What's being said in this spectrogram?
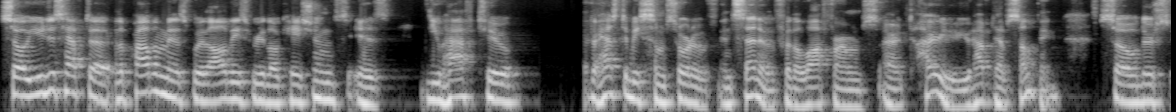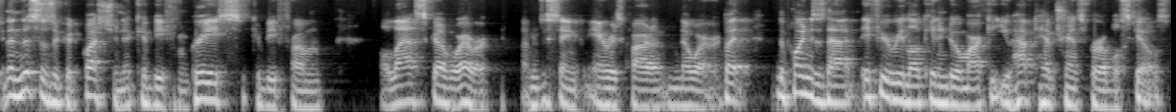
So you just have to. The problem is with all these relocations is you have to there has to be some sort of incentive for the law firms uh, to hire you. You have to have something. So there's, and this is a good question. It could be from Greece, it could be from Alaska, wherever. I'm just saying areas far out of nowhere. But the point is that if you're relocating to a market, you have to have transferable skills.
